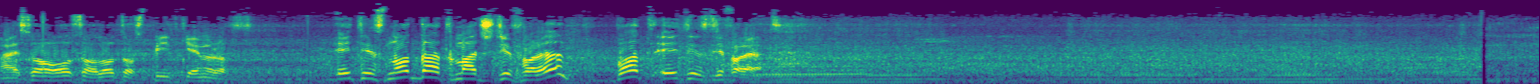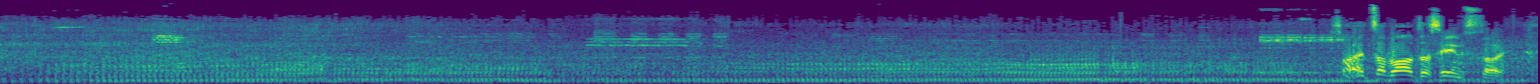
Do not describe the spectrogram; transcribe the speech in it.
I saw also a lot of speed cameras. It is not that much different, but it is different. It's about the same story.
